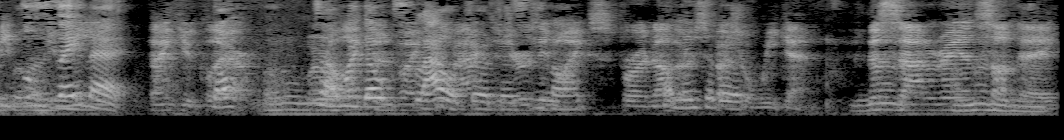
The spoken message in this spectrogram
people ahead. in Say need. that. Thank you, Claire. Don't We know. Tell would me don't slouch or just, Jersey you know, Mike's for come another into the- special weekend. This Saturday and Sunday,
